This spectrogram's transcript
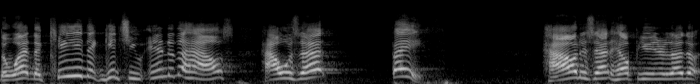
The, way, the key that gets you into the house, how was that? Faith. How does that help you enter the other?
